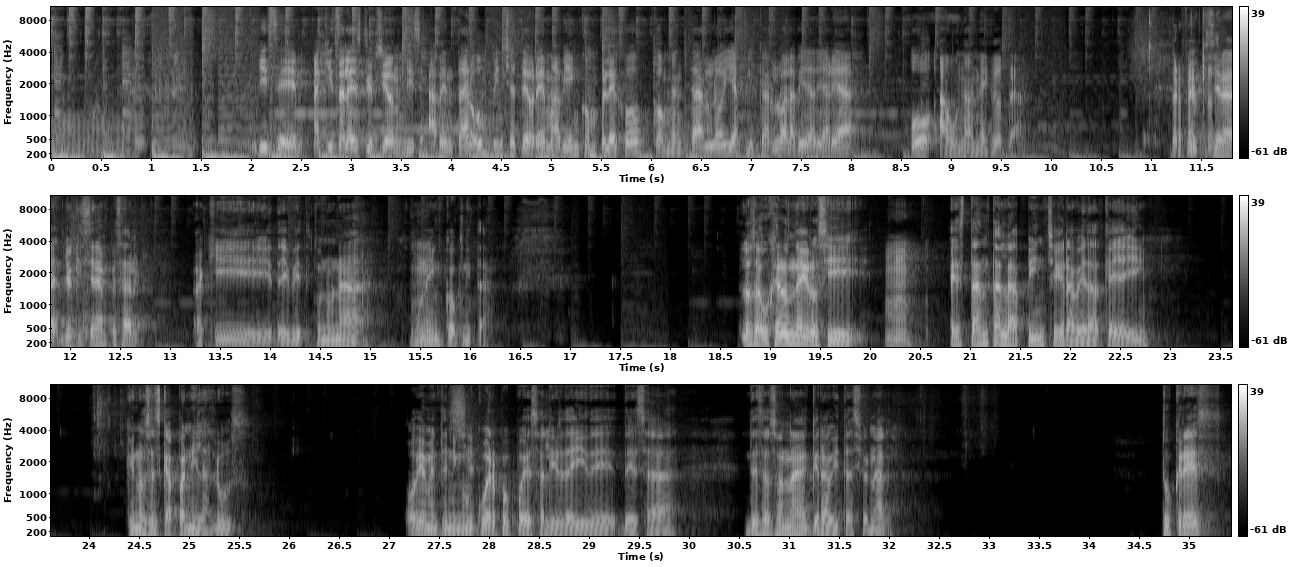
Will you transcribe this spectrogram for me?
Dice, aquí está la descripción. Dice, aventar un pinche teorema bien complejo, comentarlo y aplicarlo a la vida diaria o a una anécdota. Yo Perfecto. quisiera, yo quisiera empezar aquí, David, con una, una incógnita. Los agujeros negros, si Ujú. Es tanta la pinche gravedad que hay ahí que no se escapa ni la luz. Obviamente ningún Sí. cuerpo puede salir de ahí de, de esa, de esa zona gravitacional. ¿Tú crees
